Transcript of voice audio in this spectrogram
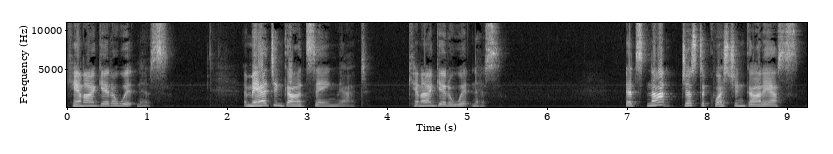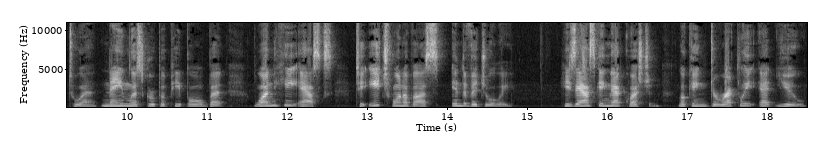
Can I Get a Witness? Imagine God saying that. Can I get a witness? That's not just a question God asks to a nameless group of people, but one He asks to each one of us individually. He's asking that question, looking directly at you,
